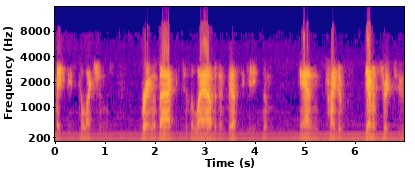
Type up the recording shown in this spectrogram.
make these collections, bring them back to the lab and investigate them and kind of demonstrate to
